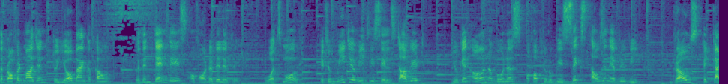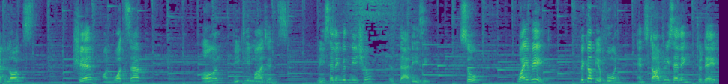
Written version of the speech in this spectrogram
the profit margin to your bank account within 10 days of order delivery. What's more, if you meet your weekly sales target, you can earn a bonus of up to rupees 6000 every week. Browse hit catalogs, share on WhatsApp, earn weekly margins. Reselling with Meesho is that easy. So, why wait? Pick up your phone and start reselling today.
